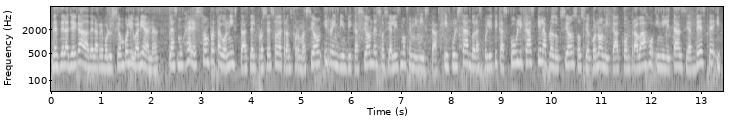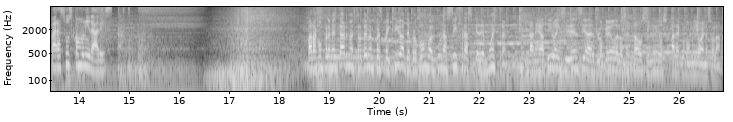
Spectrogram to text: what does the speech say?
Desde la llegada de la Revolución Bolivariana, las mujeres son protagonistas del proceso de transformación y reivindicación del socialismo feminista, impulsando las políticas públicas y la producción socioeconómica con trabajo y militancia desde y para sus comunidades. Para complementar nuestro tema en perspectiva, te propongo algunas cifras que demuestran la negativa incidencia del bloqueo de los Estados Unidos a la economía venezolana.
